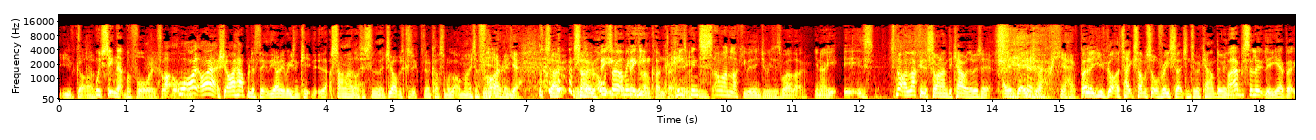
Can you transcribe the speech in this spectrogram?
you've got to. We've seen that before in Uh, football. well, I, I actually, I happen to think the only reason keep that Sam Allardyce is still in the job is because it's going to cost him a lot of money to fire him. Yeah. So, so But he got a big he, long contract, He's didn't been so unlucky with injuries as well, though. You know, he is. it's not unlucky to sign Andy Carroll, though, is it? And then get injured. yeah, but but yeah, you've got to take some sort of research into account doing Well, that. absolutely, yeah, but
